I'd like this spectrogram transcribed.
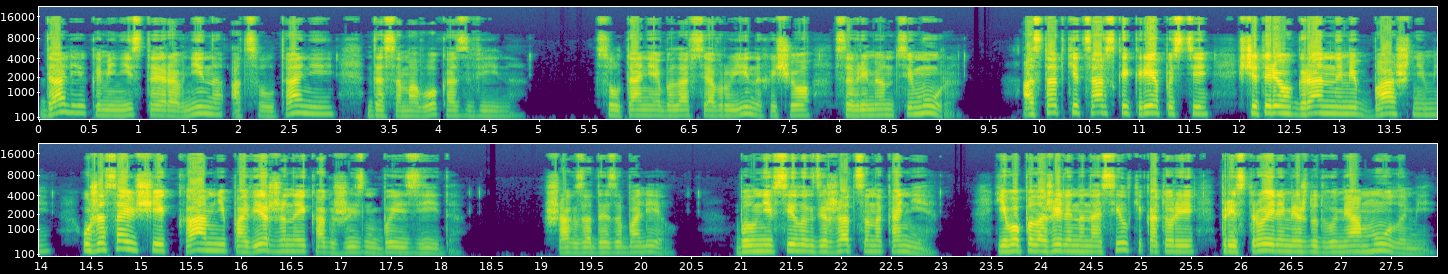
далее каменистая равнина от Султании до самого Казвина. Султания была вся в руинах еще со времен Тимура. Остатки царской крепости с четырехгранными башнями, ужасающие камни, поверженные, как жизнь Боязида. Шахзаде заболел, был не в силах держаться на коне. Его положили на носилки, которые пристроили между двумя мулами,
